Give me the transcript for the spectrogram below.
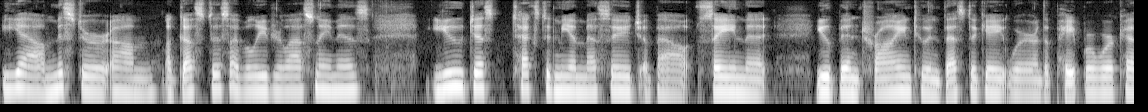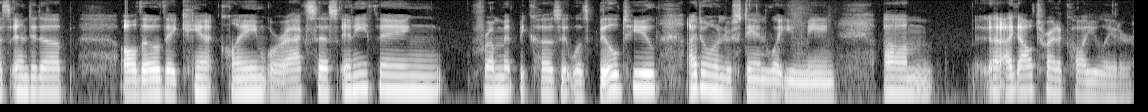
Yeah, Mr. Um, Augustus, I believe your last name is. You just texted me a message about saying that you've been trying to investigate where the paperwork has ended up, although they can't claim or access anything from it because it was billed to you. I don't understand what you mean. Um, I, I'll try to call you later.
